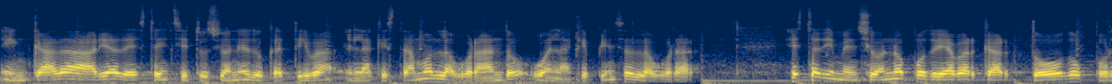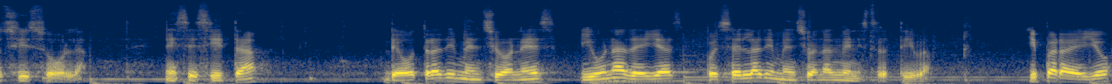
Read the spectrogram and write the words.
en cada área de esta institución educativa en la que estamos laborando o en la que piensas laborar. Esta dimensión no podría abarcar todo por sí sola. Necesita de otras dimensiones y una de ellas pues es la dimensión administrativa. Y para ello,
